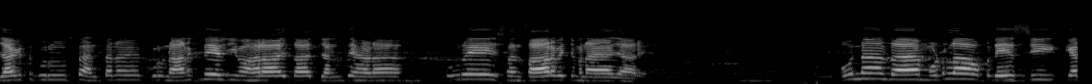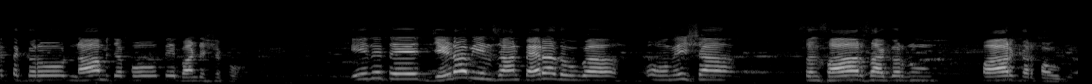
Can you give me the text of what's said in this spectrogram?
ਜਗਤ ਗੁਰੂ ਧੰਨ ਧੰਨ ਗੁਰੂ ਨਾਨਕ ਦੇਵ ਜੀ ਮਹਾਰਾਜ ਦਾ ਜਨਮ ਦਿਹਾੜਾ ਪੂਰੇ ਸੰਸਾਰ ਵਿੱਚ ਮਨਾਇਆ ਜਾ ਰਿਹਾ ਉਹਨਾਂ ਦਾ ਮੁੱਢਲਾ ਉਪਦੇਸ਼ ਸੀ, ਕਿਰਤ ਕਰੋ, ਨਾਮ ਜਪੋ ਤੇ ਵੰਡ ਛਕੋ। ਇਹਦੇ ਤੇ ਜਿਹੜਾ ਵੀ ਇਨਸਾਨ ਪਹਿਰਾ ਦੇਊਗਾ, ਉਹ ਹਮੇਸ਼ਾ ਸੰਸਾਰ ਸਾਗਰ ਨੂੰ ਪਾਰ ਕਰ ਪਾਊਗਾ।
